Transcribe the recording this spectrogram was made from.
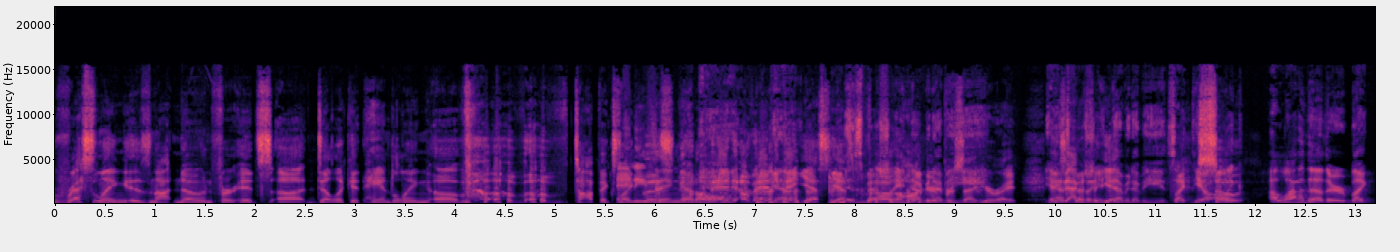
wrestling is not known for its uh, delicate handling of of, of topics like Anything this. at Of all? any- of anything. Yes, yes, Especially in hundred WWE. percent. You're right. Yeah, exactly. especially yeah. in WWE. It's like the So- like, a lot of the other like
